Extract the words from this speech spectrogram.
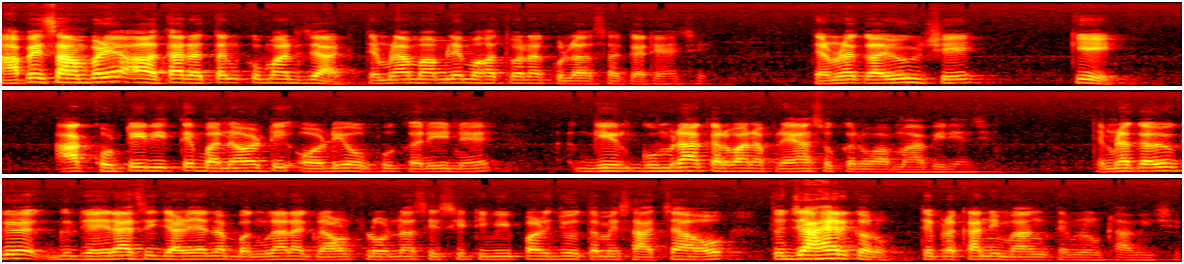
આપે સાંભળ્યા આ હતા રતનકુમાર જાટ તેમણે આ મામલે મહત્વના ખુલાસા કર્યા છે તેમણે કહ્યું છે કે આ ખોટી રીતે બનાવટી ઓડિયો ઊભું કરીને ગીર- ગુમરાહ કરવાના પ્રયાસો કરવામાં આવી રહ્યા છે તેમણે કહ્યું કે જયરાજસિંહ જાડેજાના બંગલાના ગ્રાઉન્ડ ફ્લોરના સીસીટીવી પર જો તમે સાચા હો તો જાહેર કરો તે પ્રકારની માંગ તેમણે ઉઠાવી છે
